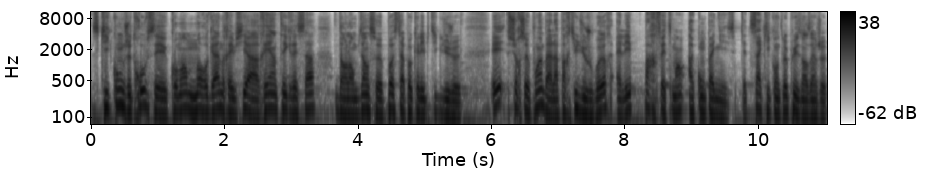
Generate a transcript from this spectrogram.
ce qui compte, je trouve, c'est comment Morgan réussit à réintégrer ça dans l'ambiance post-apocalyptique du jeu. Et sur ce point, bah, la partie du joueur, elle est parfaitement accompagnée. C'est peut-être ça qui compte le plus dans un jeu.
